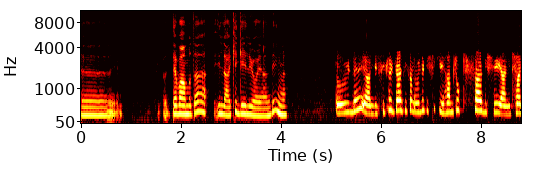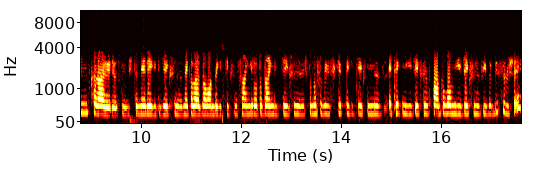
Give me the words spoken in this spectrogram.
E, devamı da illaki geliyor yani değil mi? Öyle yani bisiklet gerçekten öyle bir şey ki hem çok kişisel bir şey yani kendiniz karar veriyorsunuz işte nereye gideceksiniz, ne kadar zamanda gideceksiniz, hangi rotadan gideceksiniz, işte nasıl bir bisikletle gideceksiniz, etek mi giyeceksiniz, pantolon mu giyeceksiniz gibi bir sürü şey.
